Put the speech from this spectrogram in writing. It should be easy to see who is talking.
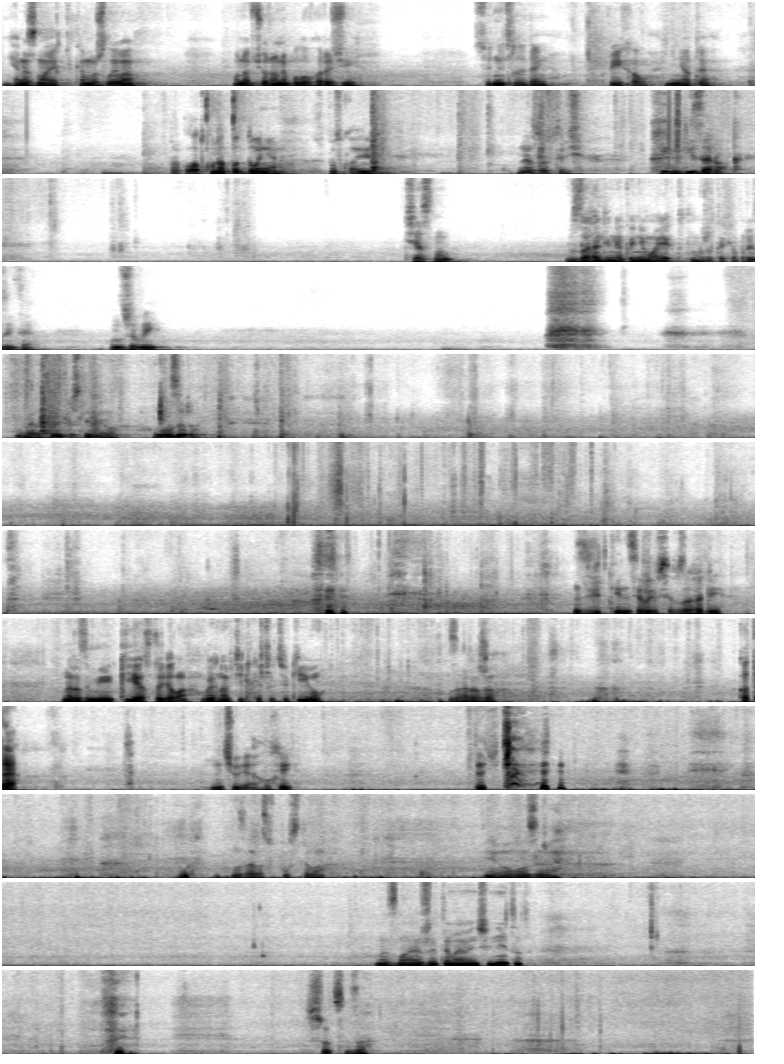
Speaker 1: Я не знаю, як таке можливе. Мене вчора не було в гаражі. Сьогодні цілий день приїхав міняти прокладку на поддоні. Спускаюсь на зустріч лізе рак. Чесно, взагалі не розумію, як тут може таке произойти. Він живий. Зараз пішли його в озеро. Звідки він з'явився взагалі? Не розумію, Кія стояла, вигнав тільки що цю Кію. Зараз же. Коте. Не чує, глухий. Ти... ч- Зараз впустимо його в озеро. Не знаю, житиме він чи ні тут. Що це за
